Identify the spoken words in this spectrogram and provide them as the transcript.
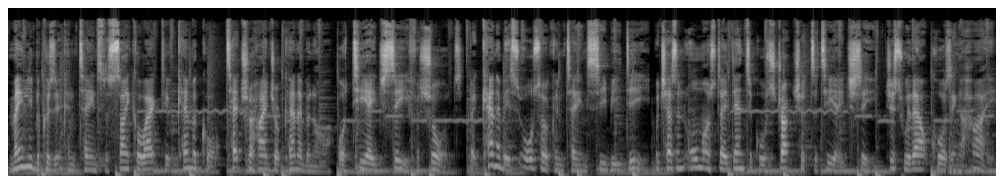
mainly because it contains the psychoactive chemical tetrahydrocannabinol, or THC for short. But cannabis also contains CBD, which has an almost identical structure to THC, just without causing a high.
